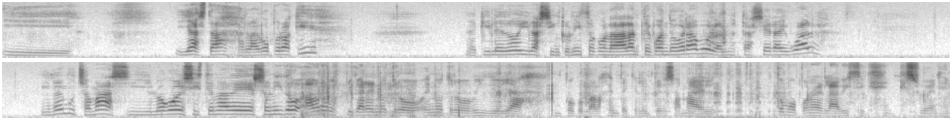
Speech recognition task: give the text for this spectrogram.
y, y ya está, la GoPro aquí, Aquí le doy y la sincronizo con la de adelante cuando grabo, la luz trasera igual. Y no hay mucho más. Y luego el sistema de sonido, ahora lo explicaré en otro, en otro vídeo ya, un poco para la gente que le interesa más el cómo poner la bici que, suene,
